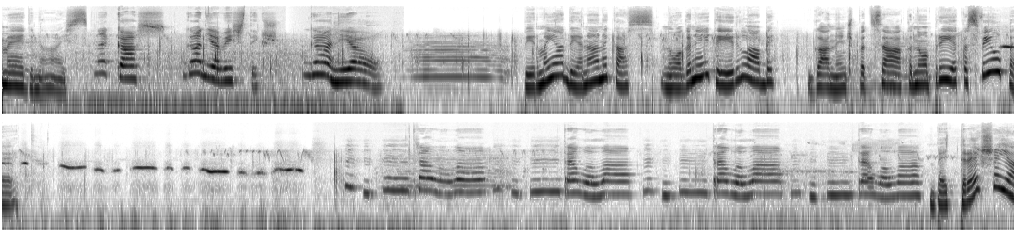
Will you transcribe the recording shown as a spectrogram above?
mēģinājis. Nekas, gan jau iztikšu, gan jau. Pirmajā dienā nekas, noganīja tīri labi. Ganiņš pat sāka no prieka svilpēt. Tralalā, tralalā, tralalā, tralalā. Bet trešajā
